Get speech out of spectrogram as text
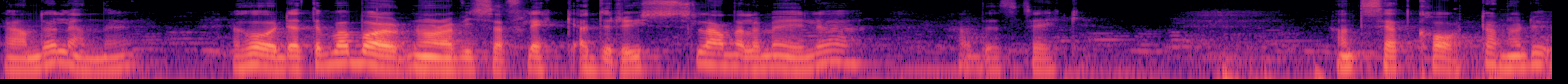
i andra länder. Jag hörde att det var bara några vissa fläckar, att Ryssland, alla möjliga, hade strejk. Jag har inte sett kartan, har du?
